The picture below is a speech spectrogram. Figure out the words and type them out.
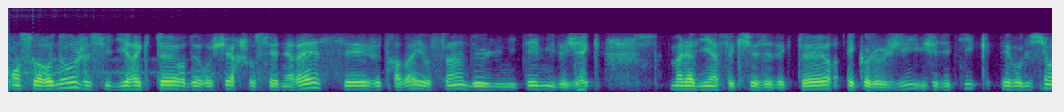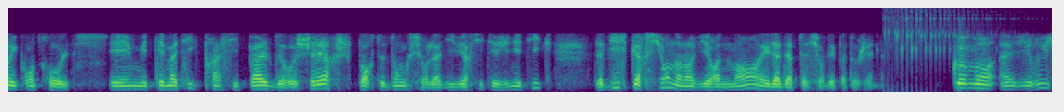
François Renaud, je suis directeur de recherche au CNRS et je travaille au sein de l'unité MIVEGEC, maladies infectieuses et vecteurs, écologie, génétique, évolution et contrôle. Et mes thématiques principales de recherche portent donc sur la diversité génétique, la dispersion dans l'environnement et l'adaptation des pathogènes. Comment un virus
